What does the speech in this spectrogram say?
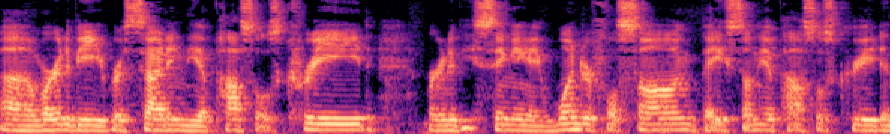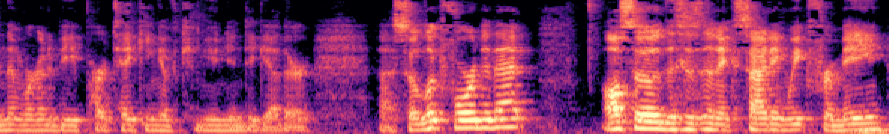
Uh, we're going to be reciting the Apostles' Creed. We're going to be singing a wonderful song based on the Apostles' Creed, and then we're going to be partaking of communion together. Uh, so look forward to that. Also, this is an exciting week for me.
